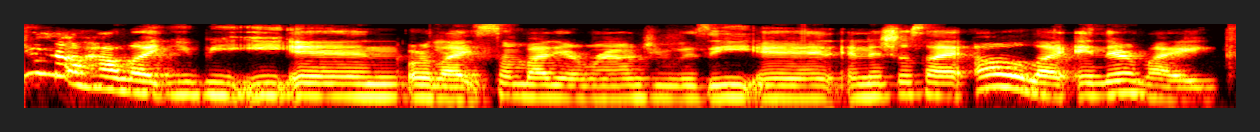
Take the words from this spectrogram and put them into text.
you know how like you be eating or like somebody around you is eating and it's just like oh like and they're like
